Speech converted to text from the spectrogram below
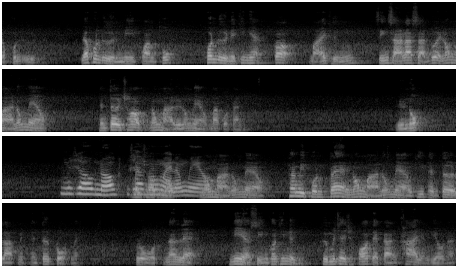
กับคนอื่น แล้วคนอื่นมีความทุกข์คนอื่นในที่เนี้ยก็หมายถึงสิงสารสัตว์ด้วยน้องหมาน้องแมว เพนเตอร์ชอบน้องหมาหรือน้องแมวมากกว่ากัน หรือนก ไม่ชอบนกชอบน้องหมาน้องแมว น้องหมาน้องแมว ถ้ามีคนแกล้งน้องหมาน้องแมวที่เพนเตอร์รักเนี่ยเพนเตอร์โกรธไหมโกรธนั่นแหละเนี่ยศีลข้อที่หนึ่งคือไม่ใช่เฉพาะแต่การฆ่าอย่างเดียวนะ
